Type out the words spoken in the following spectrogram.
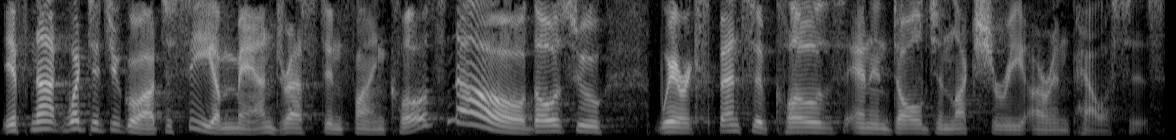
If not, what did you go out to see? A man dressed in fine clothes? No, those who wear expensive clothes and indulge in luxury are in palaces.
